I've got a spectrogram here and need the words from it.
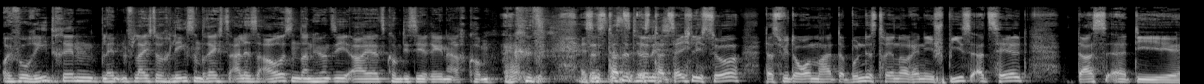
Euphorie drin, blenden vielleicht auch links und rechts alles aus und dann hören sie, ah, jetzt kommt die Sirene, ach komm. es ist, ist, ist, tatsächlich so, dass wiederum hat der Bundestrainer René Spieß erzählt, dass äh, die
